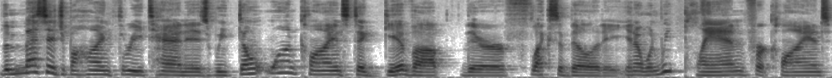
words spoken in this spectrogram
the message behind 310 is we don't want clients to give up their flexibility. You know, when we plan for clients,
